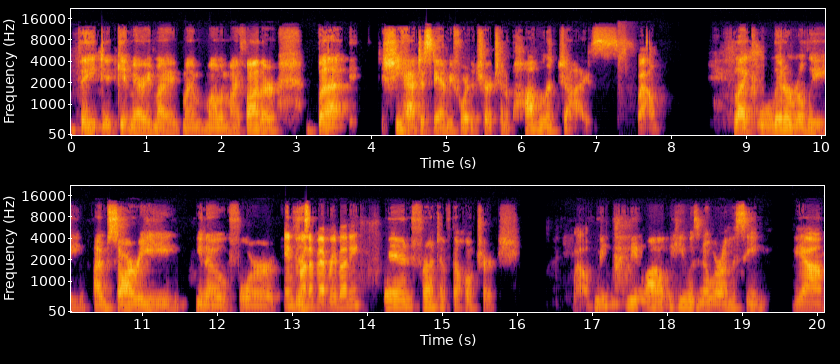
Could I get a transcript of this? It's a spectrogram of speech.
they did get married, my, my mom and my father, but she had to stand before the church and apologize Wow. Like literally, I'm sorry, you know, for in front of everybody. In front of the whole church. Wow. Me- meanwhile, he was nowhere on the scene. Yeah.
